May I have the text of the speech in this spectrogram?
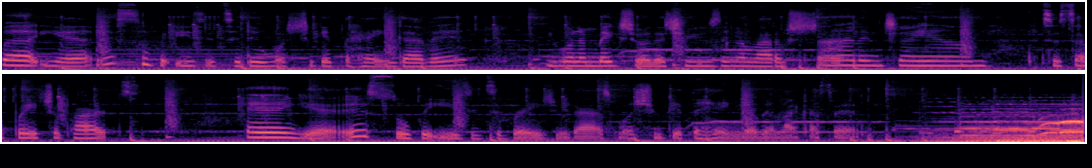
But yeah it's super easy to do once you get the hang of it. You want to make sure that you're using a lot of shine and jam to separate your parts. And yeah it's super easy to braid you guys once you get the hang of it like i said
